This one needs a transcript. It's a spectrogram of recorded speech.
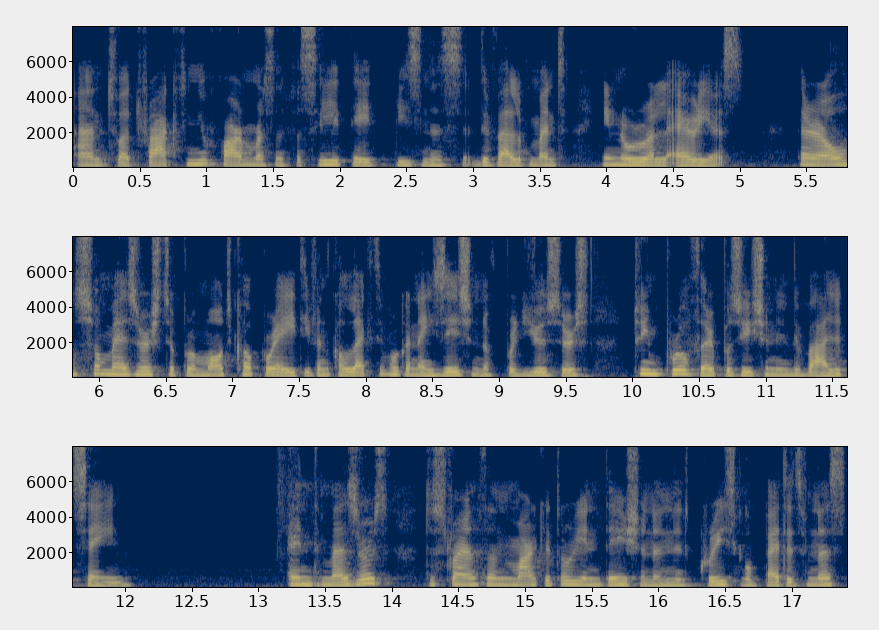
and to attract new farmers and facilitate business development in rural areas. There are also measures to promote cooperative and collective organization of producers to improve their position in the value chain and measures to strengthen market orientation and increase competitiveness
